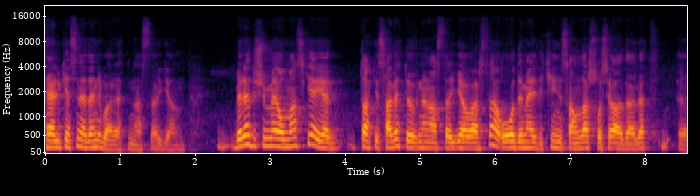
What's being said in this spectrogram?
təhlükəsi nədən ibarətdir nostalgiyanın? Belə düşünmək olmaz ki, əgər tutaq ki, Sovet dövrünə nostalgiya varsa, o deməkdir ki, insanlar sosial ədalət e,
